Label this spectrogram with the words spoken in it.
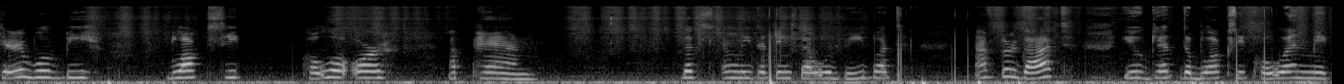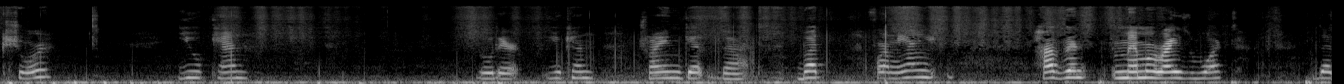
there will be Bloxy cola or a pan. That's only the things that would be, but after that, you get the Bloxy Cola and make sure you can go there. You can try and get that. But for me, I haven't memorized what the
